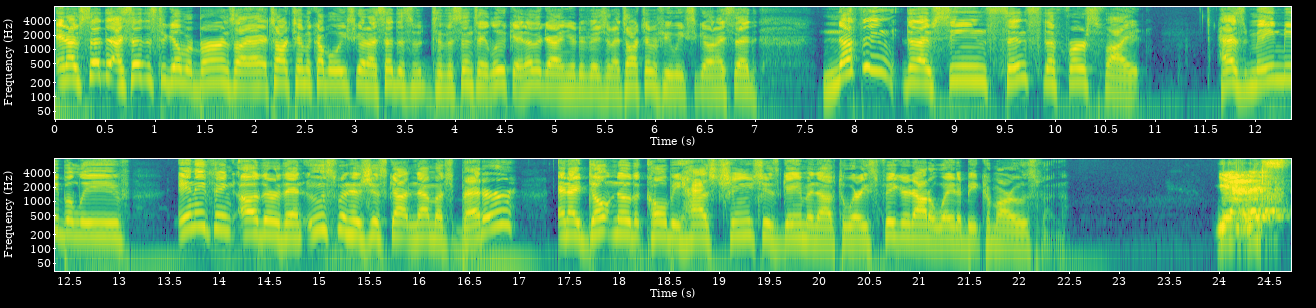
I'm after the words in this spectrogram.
and I've said that I said this to Gilbert Burns. I, I talked to him a couple weeks ago, and I said this to Vicente Luque, another guy in your division. I talked to him a few weeks ago, and I said nothing that I've seen since the first fight has made me believe anything other than Usman has just gotten that much better. And I don't know that Colby has changed his game enough to where he's figured out a way to beat Kamaru Usman. Yeah, that's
